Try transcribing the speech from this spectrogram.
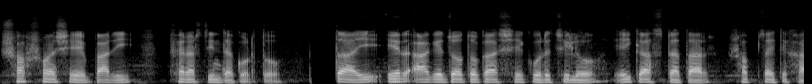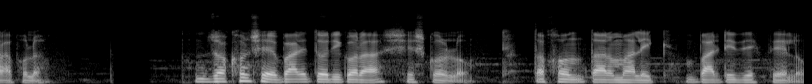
সবসময় সে বাড়ি ফেরার চিন্তা করত। তাই এর আগে যত কাজ সে করেছিল, এই কাজটা তার সবচাইতে খারাপ হলো। যখন সে বাড়ি তৈরি করা শেষ করল, তখন তার মালিক বাড়িটি দেখতে এলো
